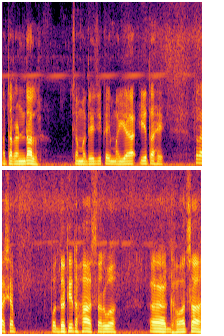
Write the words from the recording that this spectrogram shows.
आता रंडालच्या मध्ये जी काही मैया येत आहे तर अशा पद्धतीत हा सर्व गव्हाचा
